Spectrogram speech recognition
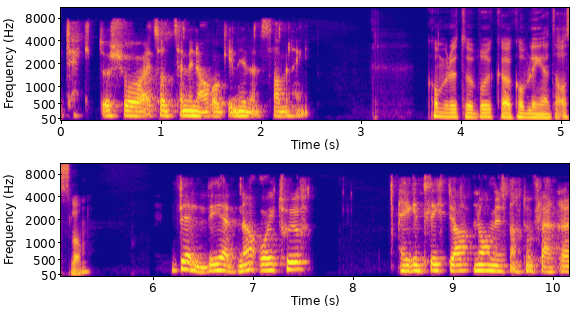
kjekt å se et sånt seminar òg inn i den sammenhengen. Kommer du til å bruke koblingen til Aslan? Veldig gjerne, og jeg tror egentlig, ja, Nå har vi snakket om flere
